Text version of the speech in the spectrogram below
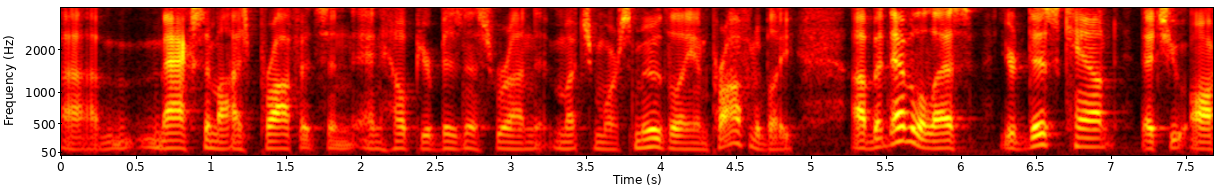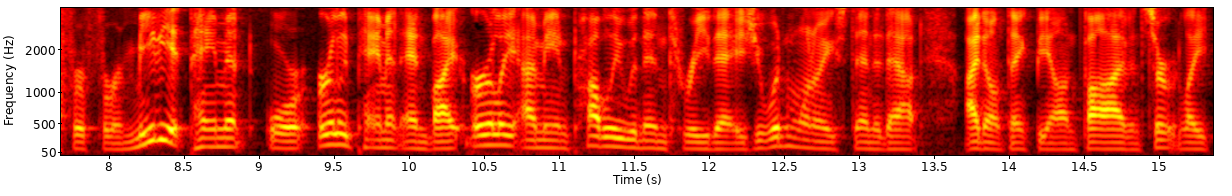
uh, maximize profits and, and help your business run much more smoothly and profitably. Uh, but nevertheless, your discount that you offer for immediate payment or early payment, and by early, I mean probably within three days. You wouldn't want to extend it out, I don't think, beyond five, and certainly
